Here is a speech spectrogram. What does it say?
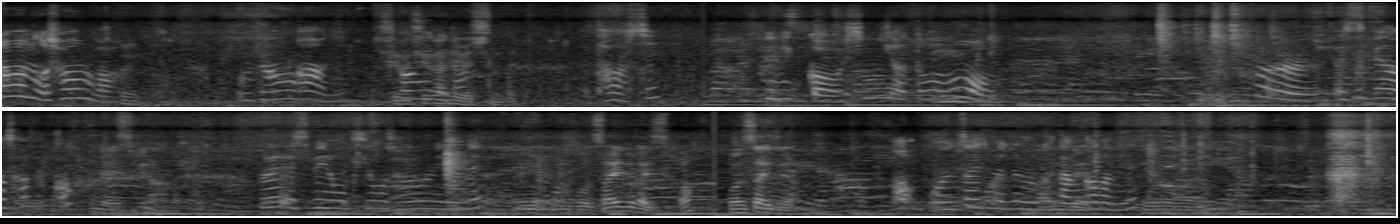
사람 없는 거 처음 봐. 그러니까 엄청 한가하네. 지금 시간이. 몇 시인데? 5시? 그니까 신기하다. 헐, SB 하나 사줄까? 근데 SB는 안 왔다. 왜 SB 이런 거 귀여운 거 잘 어울리는데? 이거, 이거 사이즈가 있을까? 원 사이즈야. 어, 원 사이즈면 좀. 난감한데? 이거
